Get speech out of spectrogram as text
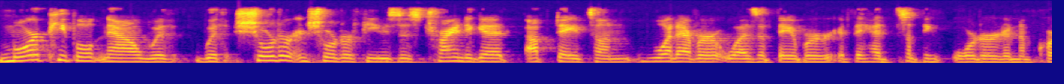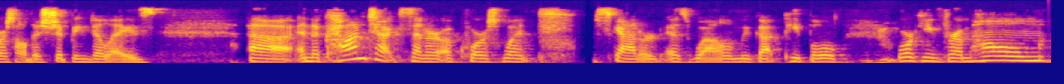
more people now with with shorter and shorter fuses, trying to get updates on whatever it was that they were, if they had something ordered, and of course all the shipping delays. Uh, and the contact center, of course, went pff, scattered as well. And we've got people mm-hmm. working from home,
